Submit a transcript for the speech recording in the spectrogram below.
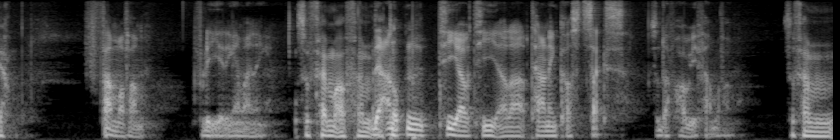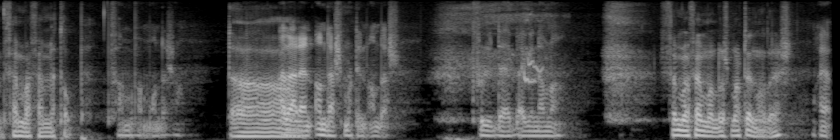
Ja. Fem av fem. For det gir ingen mening. Så fem av fem Det er er enten ti av ti eller terningkast seks. Så derfor har vi fem av fem. Så fem, fem av fem er topp. Fem av fem Anders. da. Eller er det en Anders Martin Anders? Fordi det er begge navnene. Fem av fem Anders Martin, Anders. Ja.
